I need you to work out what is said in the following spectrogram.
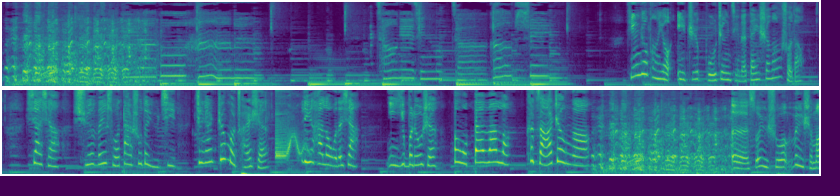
听众朋友，一只不正经的单身汪说道：“夏夏学猥琐大叔的语气，竟然这么传神，厉害了，我的夏！你一不留神把我掰弯了。”可咋整啊？呃，所以说，为什么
